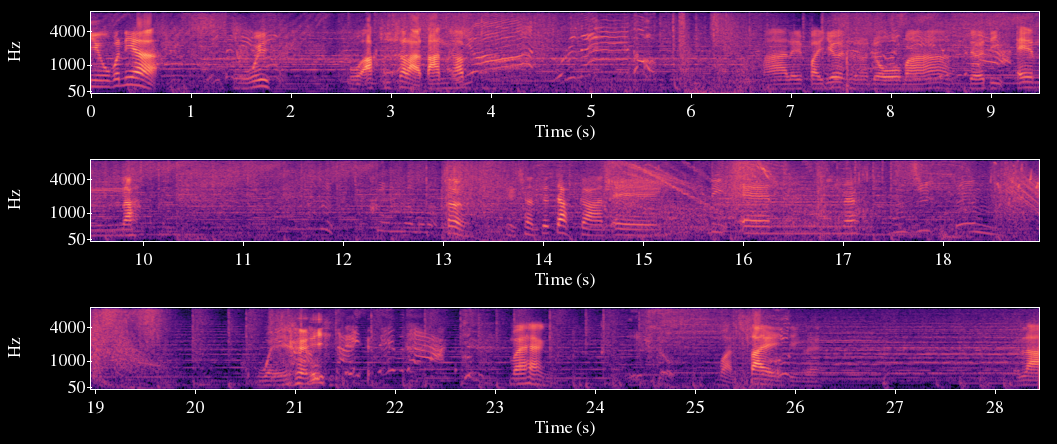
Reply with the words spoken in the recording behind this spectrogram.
นิวปะเนี่ยโอ้ยโอ้อาคิสลาตันครับ มาเลยไฟเยอร์เทอร์โดมา เจอดีเอ็นนะ ออเดี๋ยวฉันจะจัดการเองดีเอ็นนะเว้ยแม่งหวานไส้จริงเลย เวลา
